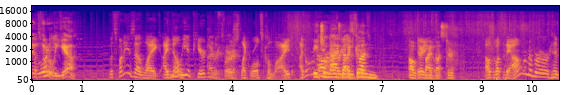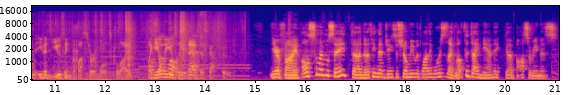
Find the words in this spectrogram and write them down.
uh, literally, yeah. What's funny is that like I know No. he appeared in I the return. first like Worlds Collide. I don't remember. Agent Oh, Nine's I got a use it. gun. Oh, There you by go. Buster. I was about to say I don't remember him even using the Buster in Worlds Collide. Like he only used his apologies, I just got food. You're fine. Also, I will say the another thing that James has shown me with Wily Wars is I love the dynamic uh, boss arenas.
